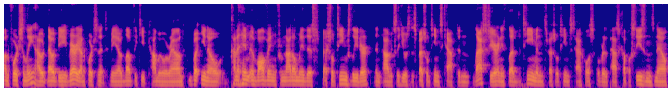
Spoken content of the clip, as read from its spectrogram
Unfortunately, I would that would be very unfortunate to me. I would love to keep Kamu around, but you know, kind of him evolving from not only the special teams leader, and obviously he was the special teams captain last year, and he's led the team in special teams tackles over the past couple seasons now,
